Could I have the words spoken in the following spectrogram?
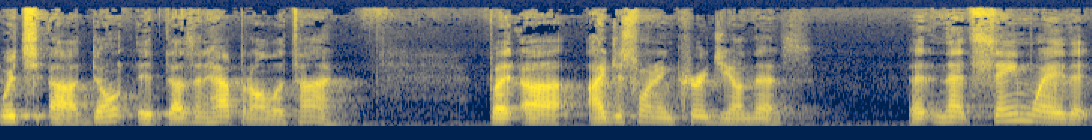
which uh, don't, it doesn't happen all the time. But uh, I just want to encourage you on this. That in that same way that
